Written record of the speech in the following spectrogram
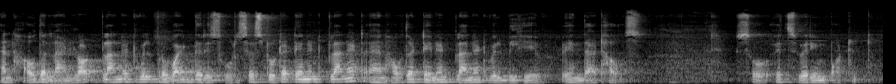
and how the landlord planet will provide the resources to the tenant planet and how the tenant planet will behave in that house. So it's very important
